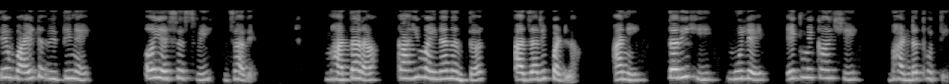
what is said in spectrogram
ते वाईट रीतीने अयशस्वी झाले. म्हातारा काही महिन्यानंतर आजारी पडला आणि तरीही मुले एकमेकांशी भांडत होती.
